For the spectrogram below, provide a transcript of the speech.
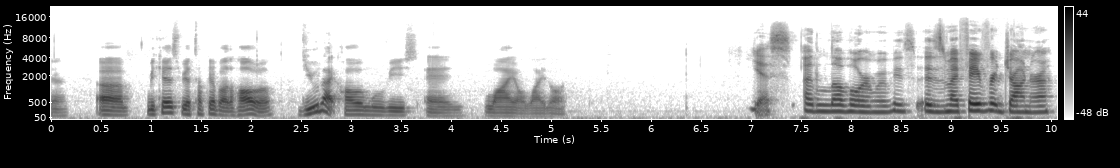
Yeah. Um, because we are talking about horror. Do you like horror movies, and why or why not? Yes, I love horror movies. It's my favorite genre.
